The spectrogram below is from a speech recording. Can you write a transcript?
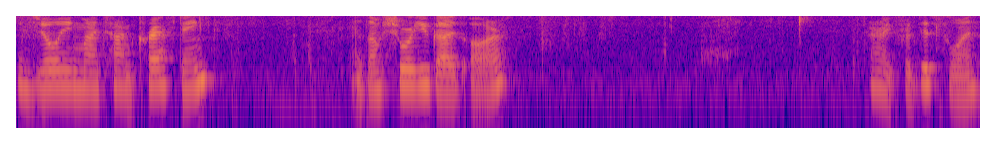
Enjoying my time crafting. as I'm sure you guys are. All right, for this one,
